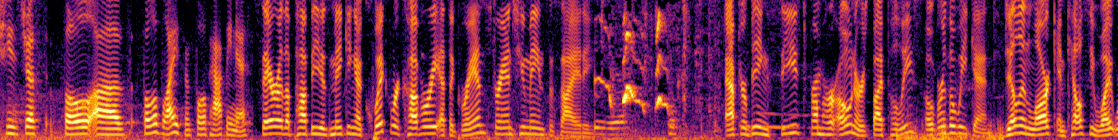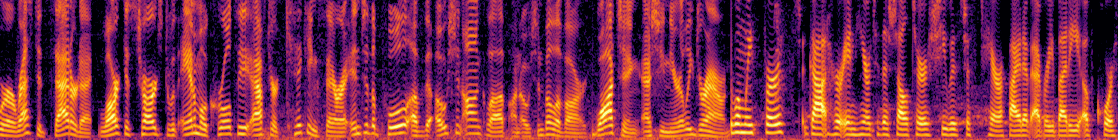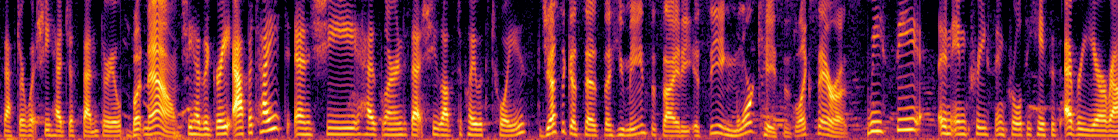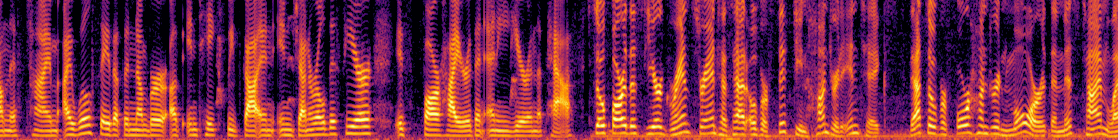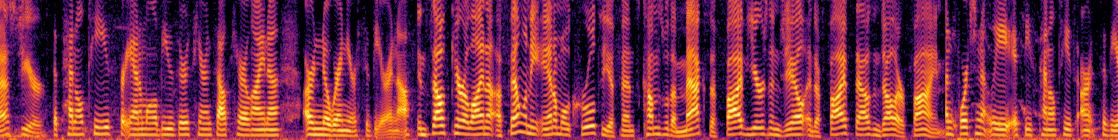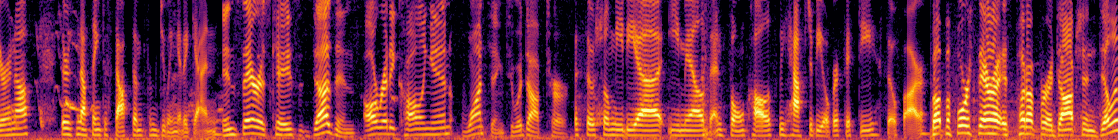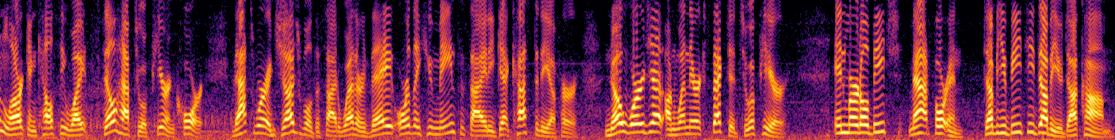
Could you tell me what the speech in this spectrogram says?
She's just full of full of life and full of happiness. Sarah the puppy is making a quick recovery at the Grand Strand Humane Society after being seized from her owners by police over the weekend. Dylan Lark and Kelsey White were arrested Saturday. Lark is charged with animal cruelty after kicking Sarah into the pool of the Ocean Enclave on Ocean Boulevard, watching as she nearly drowned. When we first got her in here to the shelter, she was just terrified of everybody, of course, after what she had just been through. But now, she has a great appetite and she has learned that she loves to play with toys. Jessica says the Humane Society is seeing more cases like Sarah's. We see an increase in cruelty cases every year around this time. I will say that the number of intakes we've gotten in general this year is far higher than any year in the past. So far this year, Grand Strand has had over 1,500 intakes. That's over 400 more than this time last year. The penalties for animal abusers here in South Carolina are nowhere near severe enough. In South Carolina, a felony animal cruelty offense comes with a max of five years in jail and a $5,000 fine. Unfortunately, if these penalties aren't severe enough, there's nothing to stop them from doing it again. In Sarah's case, dozens already calling in wanting to adopt her. The social media, emails, and phone calls, we have to be over 50 so far. But before Sarah is put up for adoption, adoption, Dylan Lark and Kelsey White still have to appear in court. That's where a judge will decide whether they or the Humane Society get custody of her. No word yet on when they're expected to appear. In Myrtle Beach, Matt Fortin, WBTW.com.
